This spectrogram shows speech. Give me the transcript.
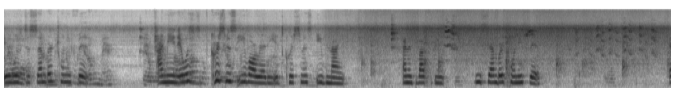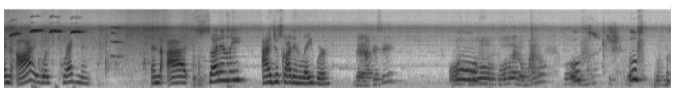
It was December ya me queda- me 25th. I mean, it was Christmas Eve already. It's Christmas Eve night. And it's about to be December 25th. And I was pregnant. And I suddenly, I just got in labor. ¿Verdad que sí? Todo, todo de lo malo. Todo de lo Oof. oof. Lo vi-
